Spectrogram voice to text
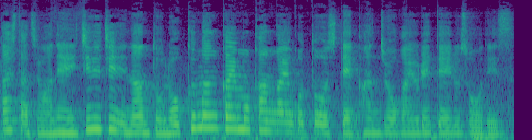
私たちはね一日になんと6万回も考え事をして感情が揺れているそうです。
